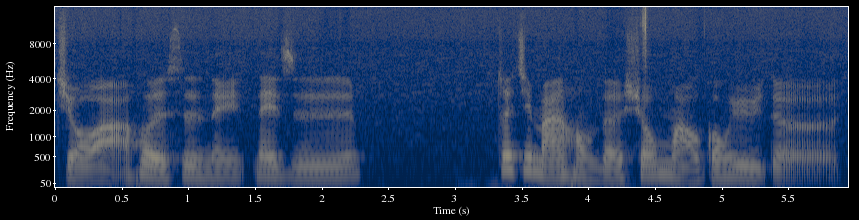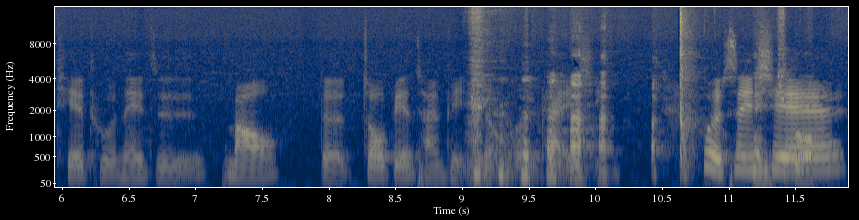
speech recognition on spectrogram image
酒啊，或者是那那只最近蛮红的胸毛公寓的贴图那只猫的周边产品，就会开心。或者是一些，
